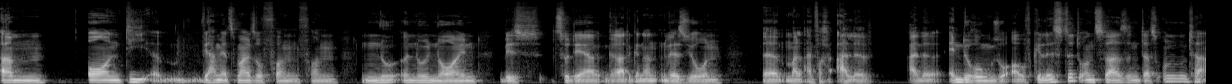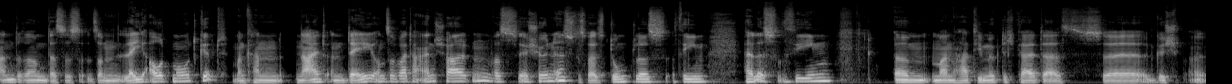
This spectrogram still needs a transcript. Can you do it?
Ähm, und die, äh, wir haben jetzt mal so von, von 09 bis zu der gerade genannten Version äh, mal einfach alle eine Änderung so aufgelistet. Und zwar sind das unter anderem, dass es so einen Layout-Mode gibt. Man kann Night and Day und so weiter einschalten, was sehr schön ist. Das heißt dunkles Theme, helles Theme. Ähm, man hat die Möglichkeit, dass äh, gesp äh,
